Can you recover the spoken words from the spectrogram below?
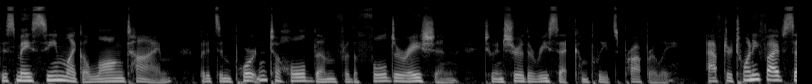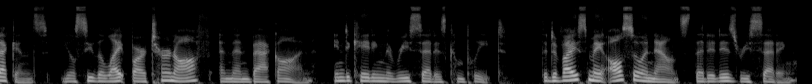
This may seem like a long time, but it's important to hold them for the full duration to ensure the reset completes properly. After 25 seconds, you'll see the light bar turn off and then back on, indicating the reset is complete. The device may also announce that it is resetting.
